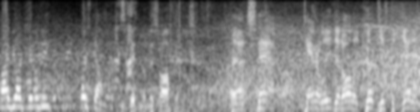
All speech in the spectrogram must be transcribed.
five-yard penalty, first down. He's bidding on this offense. Bad snap. Tanner Lee did all he could just to get it,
